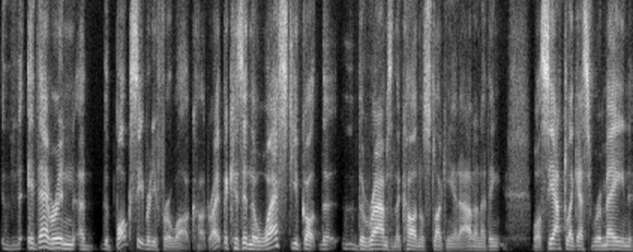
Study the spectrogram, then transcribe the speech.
they're in a, the box seat ready for a wild card, right? Because in the West, you've got the the Rams and the Cardinals slugging it out, and I think, well, Seattle, I guess, remain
